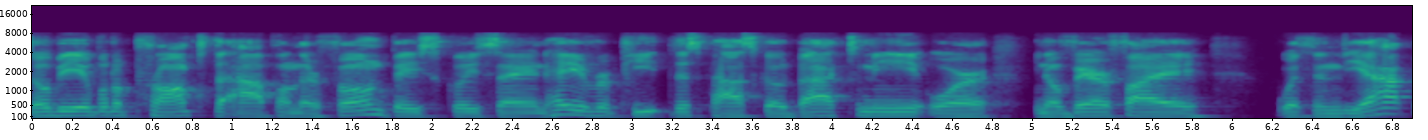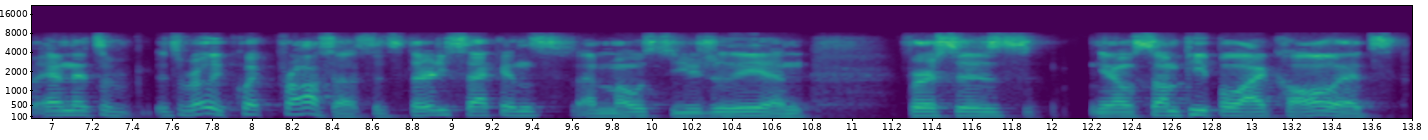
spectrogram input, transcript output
they'll be able to prompt the app on their phone, basically saying, "Hey, repeat this passcode back to me," or you know, verify within the app. And it's a it's a really quick process. It's 30 seconds at most usually, and versus you know, some people I call it's,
